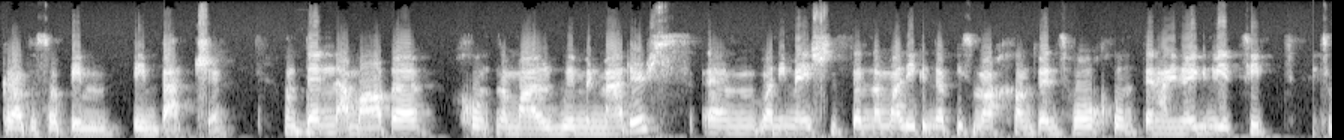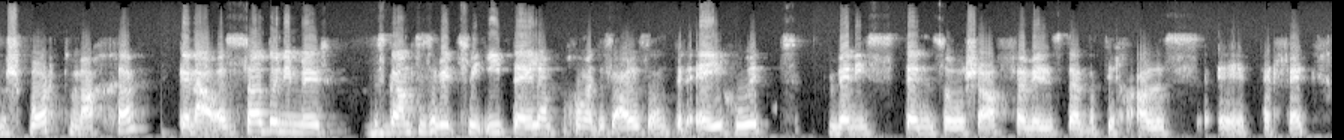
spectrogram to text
gerade so beim, beim Batchen. Und dann am Abend kommt nochmal Women Matters, ähm, wo ich meistens dann nochmal irgendetwas mache und wenn es hochkommt, dann habe ich noch irgendwie Zeit zum Sport machen. Genau, also so tue ich mir das Ganze so ein bisschen einteilen und bekomme das alles unter einen Hut, wenn ich es dann so schaffe, weil es dann natürlich alles äh, perfekt,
